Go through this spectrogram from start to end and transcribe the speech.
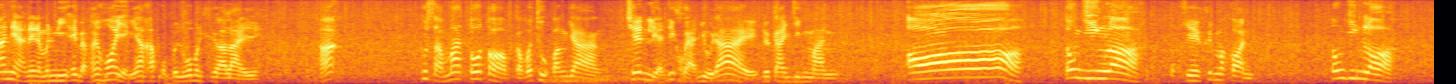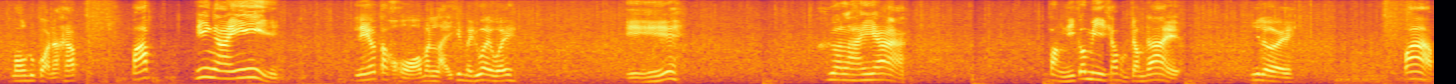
อันเนี้ยเนี่ยมันมีไอ้แบบห้อยๆอย่างเงี้ยครับผมไม่รู้ว่ามันคืออะไรฮะคุณสามารถโต้ตอบกับวัตถุบางอย่าง เช่นเหรียญที่แขวนอยู่ได้ โดยการยิงมันอ๋อต้องยิงเหรอโอเคขึ้นมาก่อน ต้องยิงเหรอลองดูก่อนนะครับปั๊บนี่ไง แล้วตะขอมันไหลขึ้นไปด้วยเว้ยเอ๋คืออะไรอะ ฝั่งนี้ก็มีครับผมจำได้ นี่เลย ป้าบ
